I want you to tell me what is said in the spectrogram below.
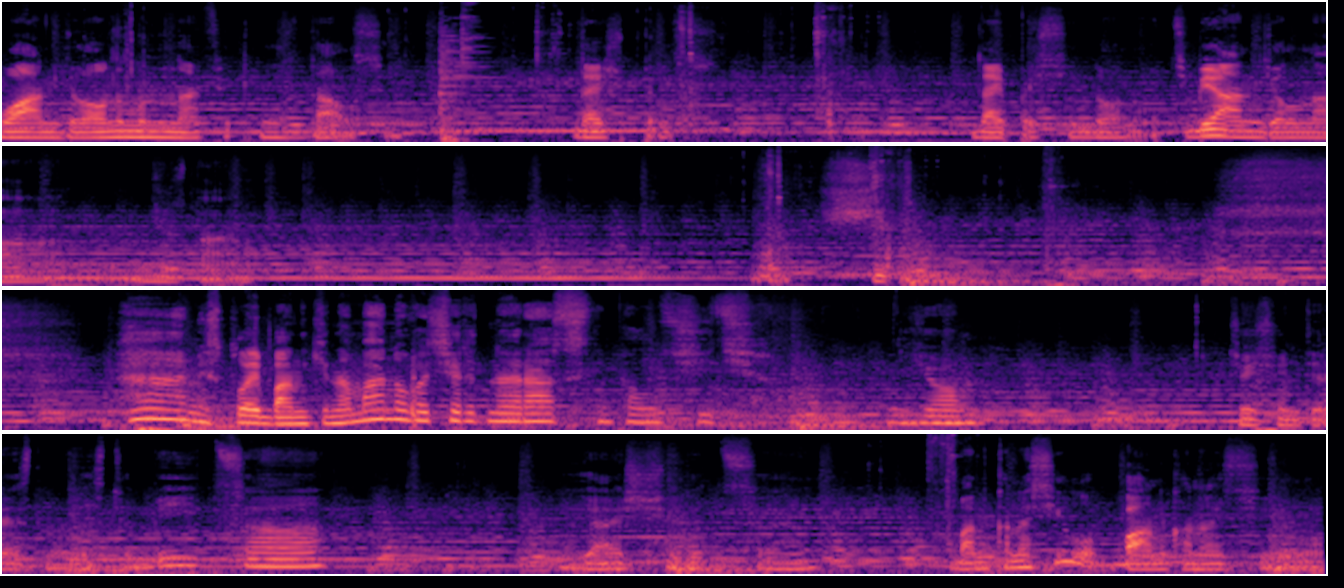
У ангела, он ему нафиг не сдался. Дай шприц. Дай Посейдону. Тебе ангел на... не знаю. Щит. А, мисплей банки на ману в очередной раз не получить. Ее. Что еще интересного есть? Убийца. Ящерицы. Банка на силу? Банка на силу.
